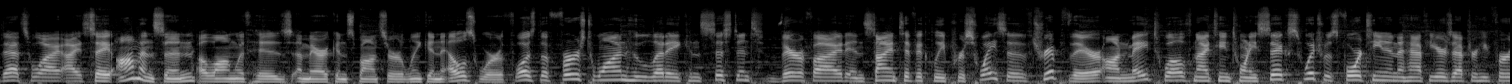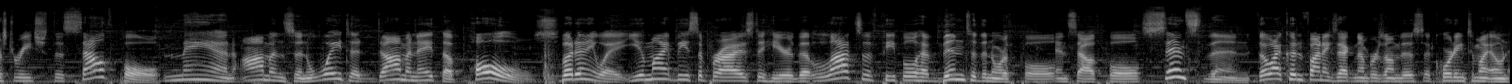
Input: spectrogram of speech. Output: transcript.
that's why I say Amundsen, along with his American sponsor Lincoln Ellsworth, was the first one who led a consistent, verified, and scientifically persuasive trip there on May 12, 1926, which was 14 and a half years after he first reached the South Pole. Man, Amundsen, way to dominate the poles! But anyway, you might be surprised to hear that lots of people have been to the North Pole and South Pole since then. Though I couldn't find exact numbers on this, according to my own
